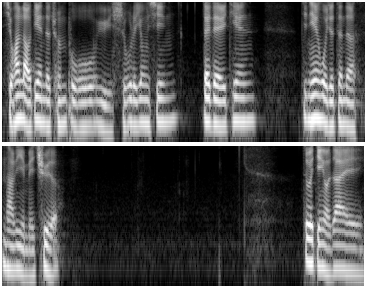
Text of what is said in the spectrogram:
喜欢老店的淳朴与食物的用心。累了一天，今天我就真的哪里也没去了。这位点友在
